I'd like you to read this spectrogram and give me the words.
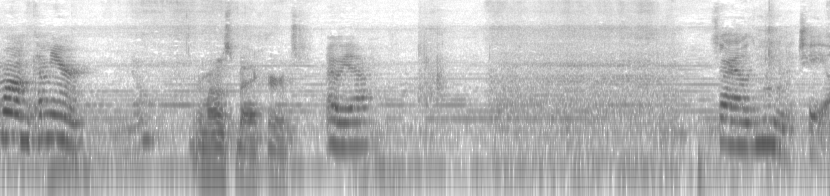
Mom, come here. Your mom's back hurts. Oh yeah. Sorry, I was moving a chair.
